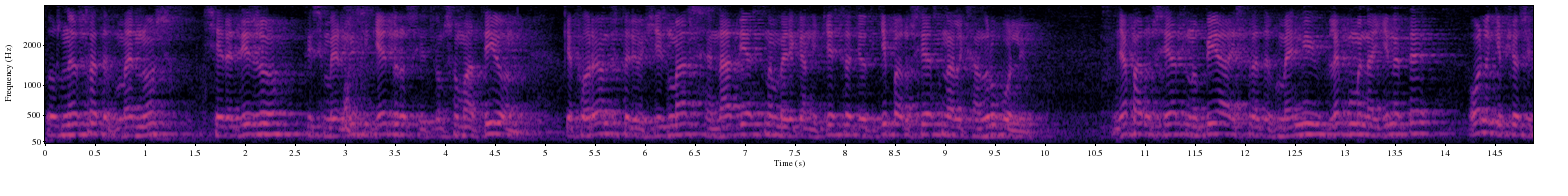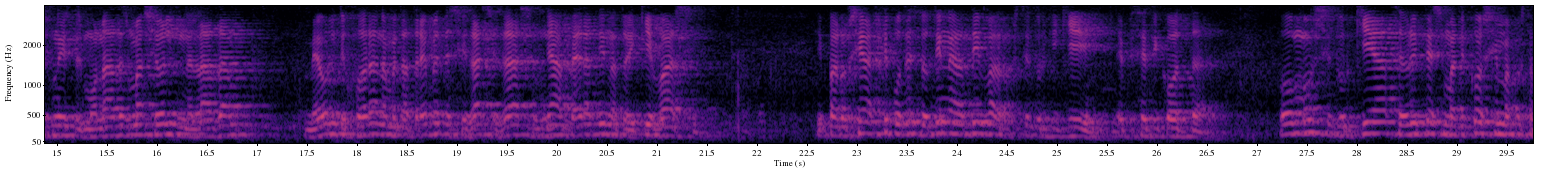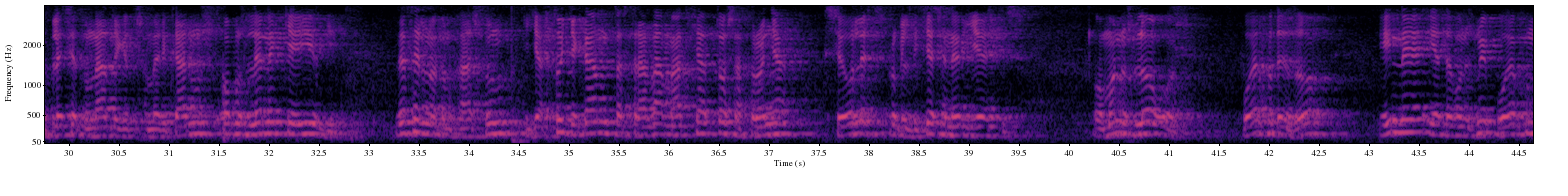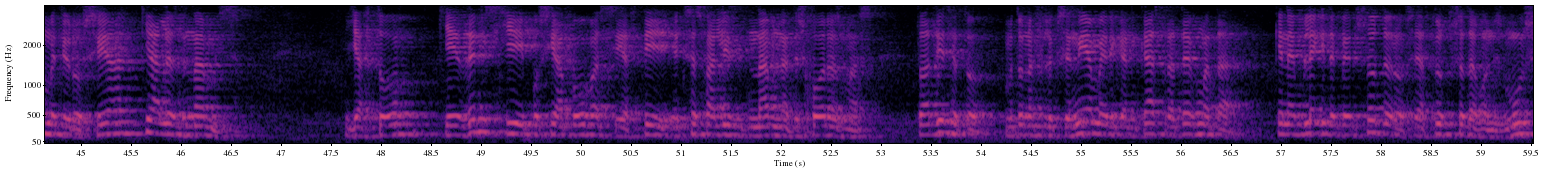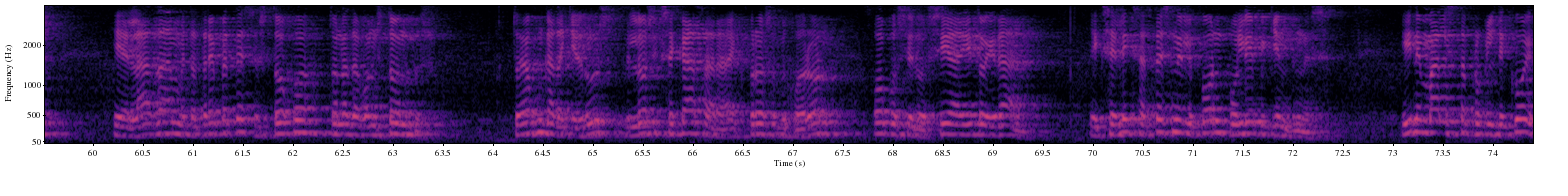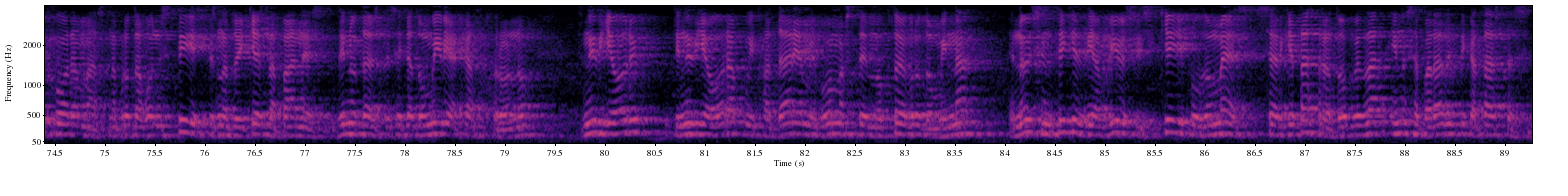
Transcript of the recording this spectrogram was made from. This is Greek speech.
Ως νέος στρατευμένος χαιρετίζω τη σημερινή συγκέντρωση των σωματείων και φορέων της περιοχής μας ενάντια στην Αμερικανική στρατιωτική παρουσία στην Αλεξανδρούπολη. Μια παρουσία την οποία οι στρατευμένοι βλέπουμε να γίνεται όλο και πιο συχνή στις μονάδες μας σε όλη την Ελλάδα, με όλη τη χώρα να μετατρέπεται σιγά σιγά σε μια απέραντη νατοική βάση. Η παρουσία αυτή υποτίθεται ότι είναι αντίβαρος στην τουρκική επιθετικότητα. Όμως η Τουρκία θεωρείται σημαντικό σύμμαχο στα πλαίσια του ΝΑΤΟ για τους Αμερικάνους, όπως λένε και οι ίδιοι. Δεν θέλουν να τον χάσουν, γι' αυτό και κάνουν τα στραβά μάτια τόσα χρόνια σε όλες τις προκλητικές ενέργειές της. Ο μόνος λόγος που έρχονται εδώ είναι οι ανταγωνισμοί που έχουν με τη Ρωσία και άλλες δυνάμεις. Γι' αυτό και δεν ισχύει πως η απόβαση αυτή εξασφαλίζει την άμυνα της χώρας μας. Το αντίθετο, με το να φιλοξενεί αμερικανικά στρατεύματα και να εμπλέκεται περισσότερο σε αυτούς τους ανταγωνισμούς, η Ελλάδα μετατρέπεται σε στόχο των ανταγωνιστών τους. Το έχουν κατά καιρούς δηλώσει ξεκάθαρα εκπρόσωποι χωρών όπως η Ρωσία ή το Ιράν. Οι εξελίξεις αυτές είναι λοιπόν πολύ επικίνδυνες. Είναι μάλιστα προκλητικό η χώρα μας να πρωταγωνιστεί στις νατοικέ δαπάνες, δίνοντας δισεκατομμύρια κάθε χρόνο, την ίδια, ώρα, την ίδια ώρα που οι φαντάροι αμοιβόμαστε με 8 ευρώ το μήνα, ενώ οι συνθήκες διαβίωσης και οι υποδομές σε αρκετά στρατόπεδα είναι σε παράδεκτη κατάσταση.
